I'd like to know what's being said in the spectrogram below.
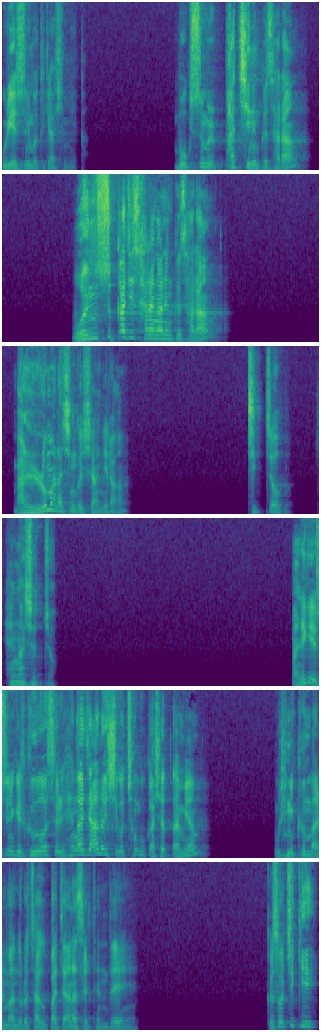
우리 예수님 어떻게 하십니까? 목숨을 바치는 그 사랑 원수까지 사랑하는 그 사랑 말로만 하신 것이 아니라 직접 행하셨죠. 만약에 예수님께서 그것을 행하지 않으시고 천국 가셨다면 우리는 그 말만으로 자극받지 않았을 텐데 그 솔직히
